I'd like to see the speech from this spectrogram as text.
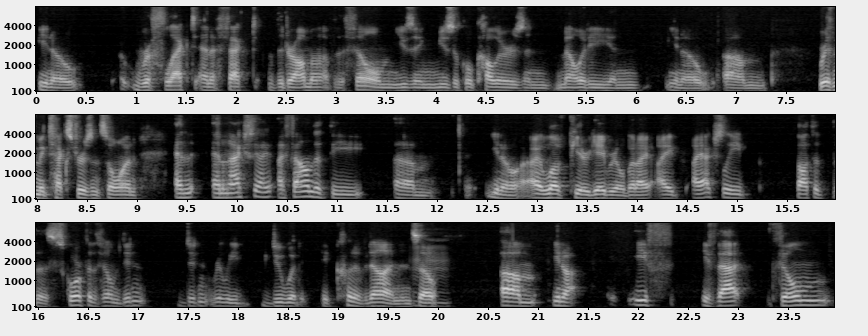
you know, reflect and affect the drama of the film using musical colors and melody and you know um, rhythmic textures and so on. And and actually, I, I found that the um, you know I love Peter Gabriel, but I, I, I actually thought that the score for the film didn't didn't really do what it could have done. And so, mm-hmm. um, you know, if if that film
